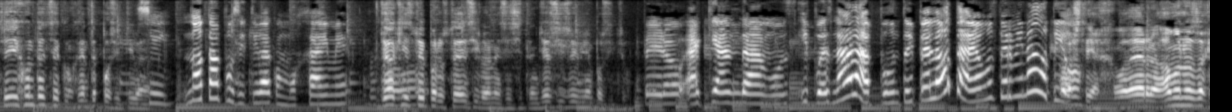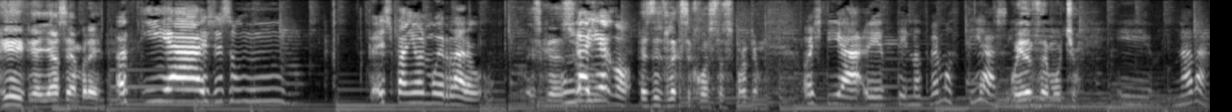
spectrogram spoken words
Sí, júntense con gente positiva. Sí, no tan positiva como Jaime. Yo aquí estoy para ustedes si lo necesitan. Yo sí soy bien positivo. Pero aquí andamos. Y pues nada, punto y pelota. Hemos terminado, tío. Hostia, joder, vámonos aquí que ya se hambre. Hostia, eso es un español muy raro. Es que Un es gallego. Es disléxico este español. Hostia, este, nos vemos, tías. Y- Cuídense mucho. Y nada,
